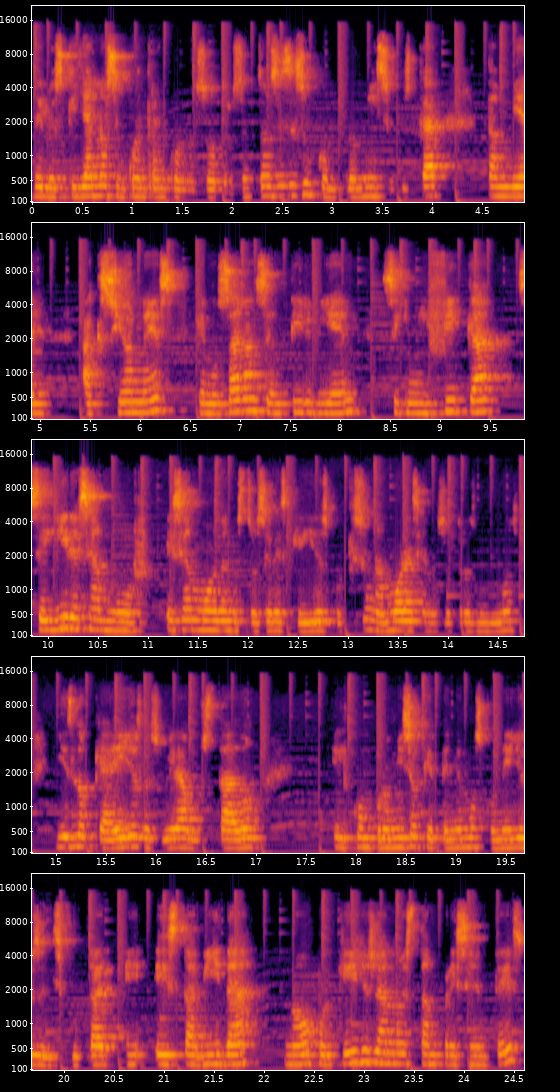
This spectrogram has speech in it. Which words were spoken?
de los que ya no se encuentran con nosotros. Entonces es un compromiso, buscar también acciones que nos hagan sentir bien significa seguir ese amor, ese amor de nuestros seres queridos, porque es un amor hacia nosotros mismos y es lo que a ellos les hubiera gustado, el compromiso que tenemos con ellos de disfrutar eh, esta vida, ¿no? Porque ellos ya no están presentes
